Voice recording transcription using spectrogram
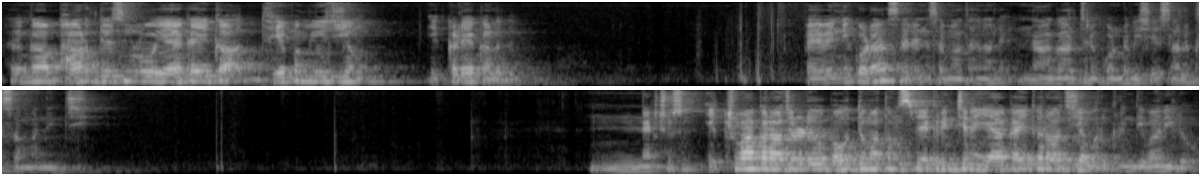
అదేవిధంగా భారతదేశంలో ఏకైక ద్వీప మ్యూజియం ఇక్కడే కలదు. పైవన్నీ కూడా సరైన సమాధానాలే. నాగార్జున కొండ విశేషాలకు సంబంధించి. నెక్స్ట్ క్వశ్చన్ ఇక్ష్వాక రాజులలో బౌద్ధ మతం స్వీకరించిన ఏకైక రాజు ఎవరు? క్రిందివానిలో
